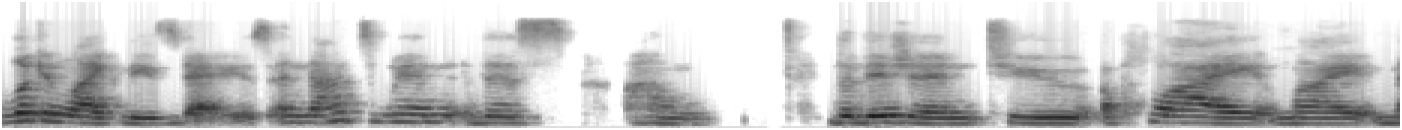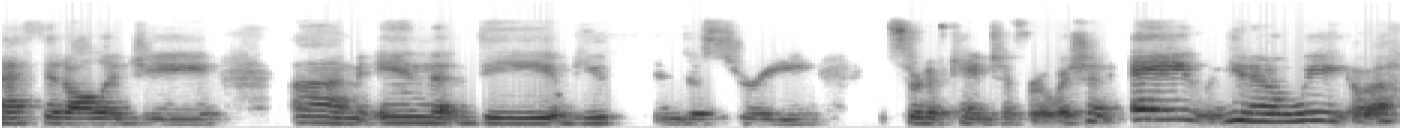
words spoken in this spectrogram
looking like these days? And that's when this um, the vision to apply my methodology um, in the beauty industry sort of came to fruition. A, you know, we, uh,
